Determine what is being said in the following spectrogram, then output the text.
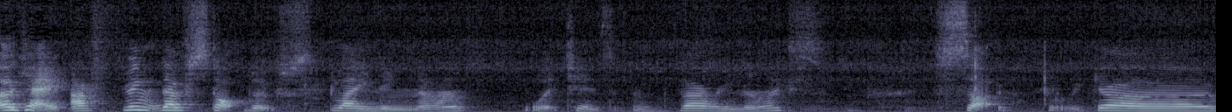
Okay, I think they've stopped explaining now, which is very nice. So, here we go.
